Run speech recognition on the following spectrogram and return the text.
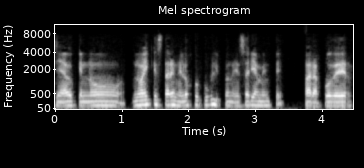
enseñado que no, no hay que estar en el ojo público necesariamente para poder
